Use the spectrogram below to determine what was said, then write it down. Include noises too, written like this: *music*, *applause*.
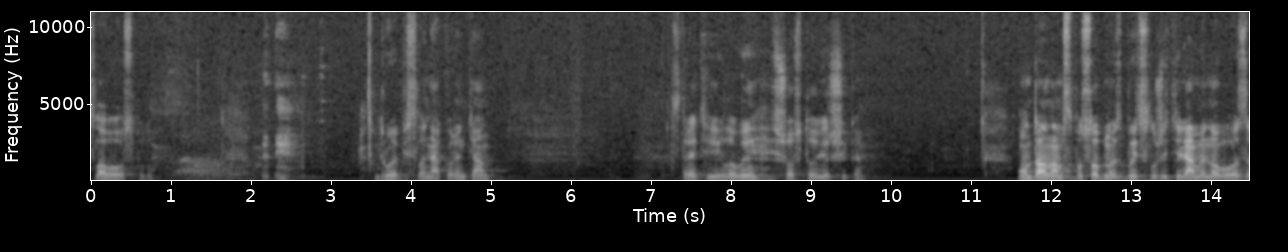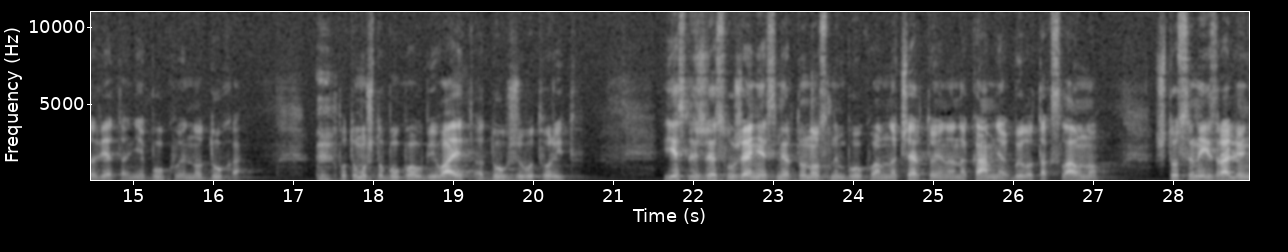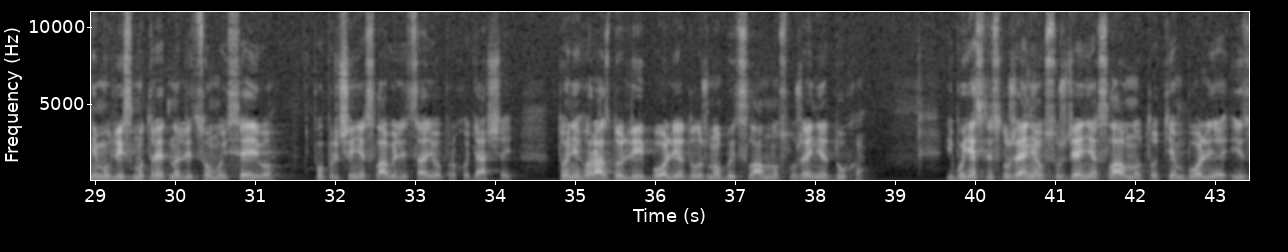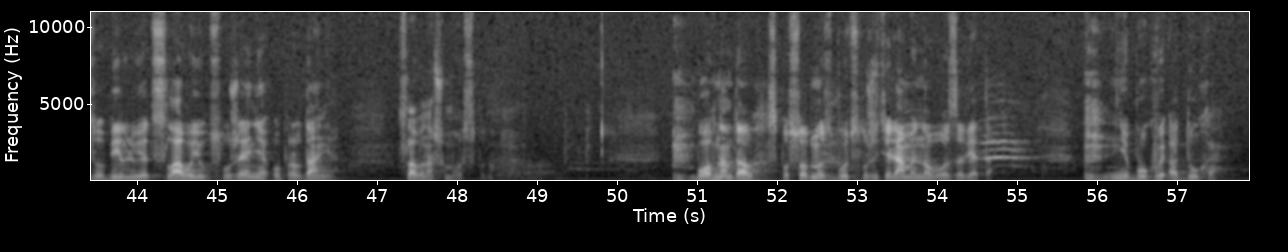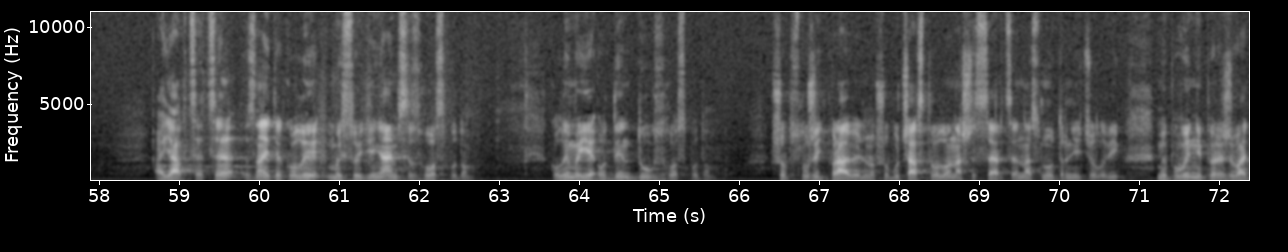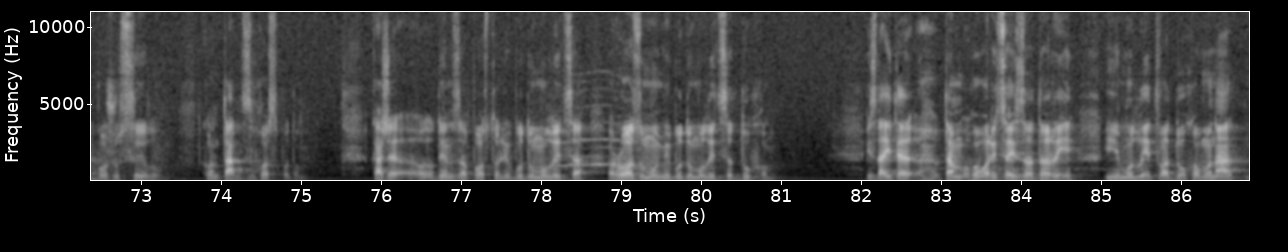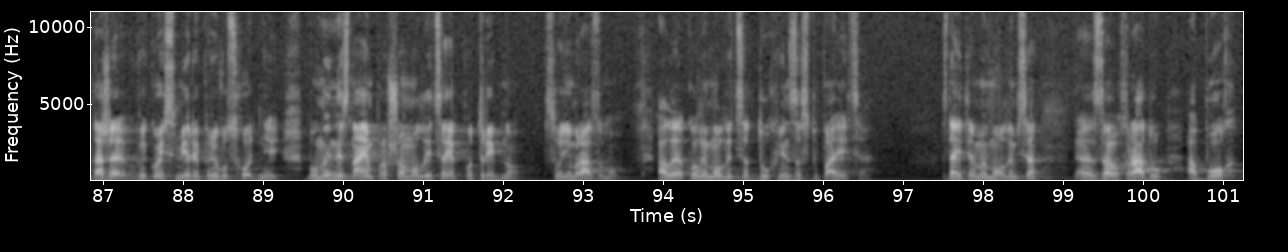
Слава Господу. Друге післання Коринтян з 3 глави і 6 віршика. Он дал нам способность быть служителями Нового Завета, не буквы, но духа, потому что буква убивает, а дух животворит. Если же служение смертоносным буквам, начертано на камнях, было так славно, что сыны Израиля не могли смотреть на лицо Моисеева по причине славы лица его проходящей, то не гораздо ли более должно быть славно служение Духа? Ибо если служение осуждения славно, то тем более изобилует славою служение оправдания. Слава нашому Господу. Бог нам дав способність бути служителями Нового Завета. Не букви, а духа. А як це? Це, знаєте, коли ми соєдиняємося з Господом, коли ми є один дух з Господом, щоб служити правильно, щоб участвувало наше серце, наш внутрішній чоловік, ми повинні переживати Божу силу, контакт з Господом. Каже один з апостолів, буду молитися розумом і буду молитися духом. І знаєте, там говориться і за дари, і молитва духом, вона навіть в якоїсь мірі превосходній, бо ми не знаємо, про що молитися як потрібно своїм разумом. Але коли молиться дух, він заступається. Знаєте, ми молимося е, за охраду, а Бог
